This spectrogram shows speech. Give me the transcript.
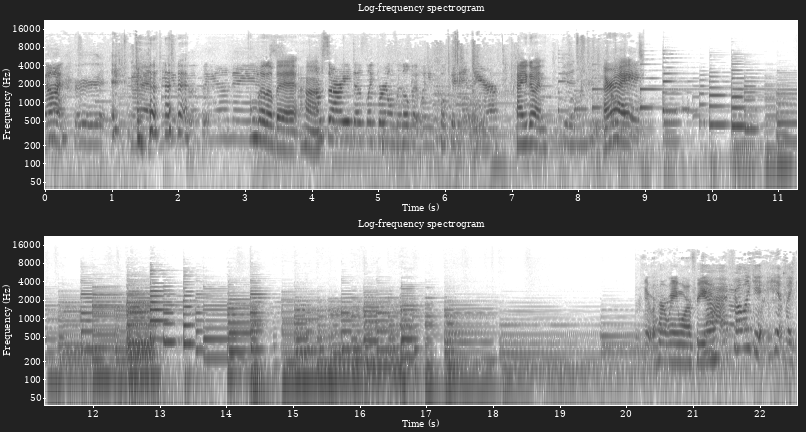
Done. Hurt. Good. You give it a band-aid. A little bit, huh? I'm sorry, it does like burn a little bit when you poke it in there. How you doing? Good. All right. It hurt way more for you? Yeah, I felt like it hit like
